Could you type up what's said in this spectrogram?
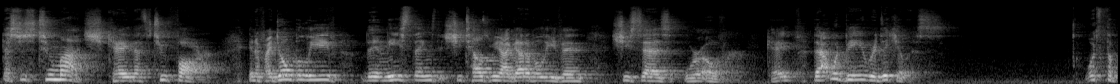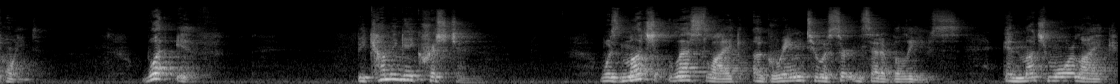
that's just too much, okay? That's too far. And if I don't believe in these things that she tells me I got to believe in, she says we're over, okay? That would be ridiculous. What's the point? What if becoming a Christian was much less like agreeing to a certain set of beliefs and much more like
